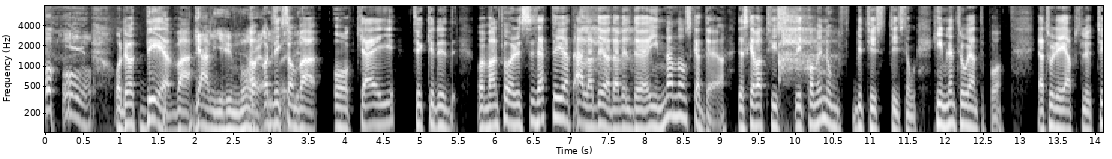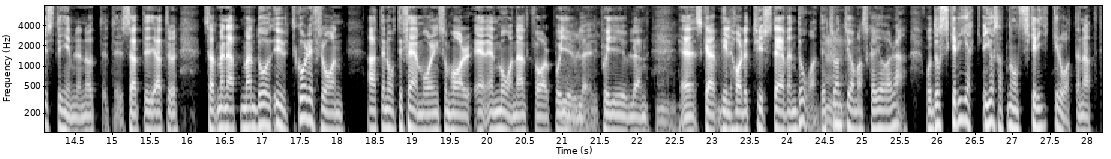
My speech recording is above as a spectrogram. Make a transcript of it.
och då, det var... Galghumor. Och, och alltså. liksom bara, okej, tycker du... Man förutsätter ju att alla döda vill dö innan de ska dö. Det ska vara tyst, det kommer nog bli tyst tids nog. Himlen tror jag inte på. Jag tror det är absolut tyst i himlen. Och, så att, jag tror, så att, men att man då utgår ifrån att en 85-åring som har en, en månad kvar på, jul, på julen eh, ska, vill ha det tyst även då. Det tror inte jag man ska göra. Och då skrek, just att någon skriker åt en att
